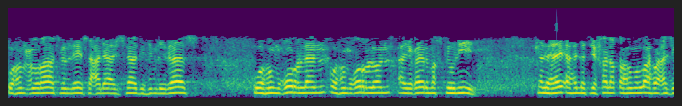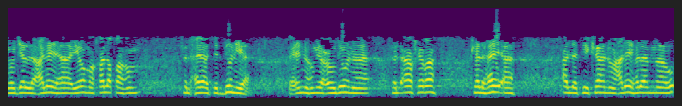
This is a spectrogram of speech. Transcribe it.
وهم عراة ليس على أجسادهم لباس. وهم غرلا وهم غرل أي غير مختونين كالهيئة التي خلقهم الله عز وجل عليها يوم خلقهم في الحياة الدنيا فإنهم يعودون في الآخرة كالهيئة التي كانوا عليها لما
